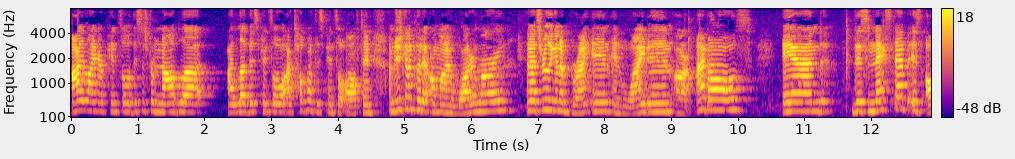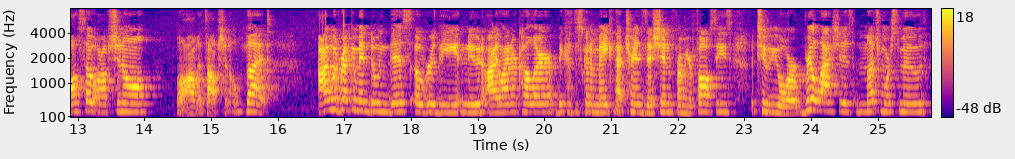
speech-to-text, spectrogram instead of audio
eyeliner pencil. This is from Nabla. I love this pencil. I talk about this pencil often. I'm just going to put it on my waterline. And that's really going to brighten and widen our eyeballs. And this next step is also optional. Well, all it's optional. But I would recommend doing this over the nude eyeliner color because it's going to make that transition from your falsies to your real lashes much more smooth.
